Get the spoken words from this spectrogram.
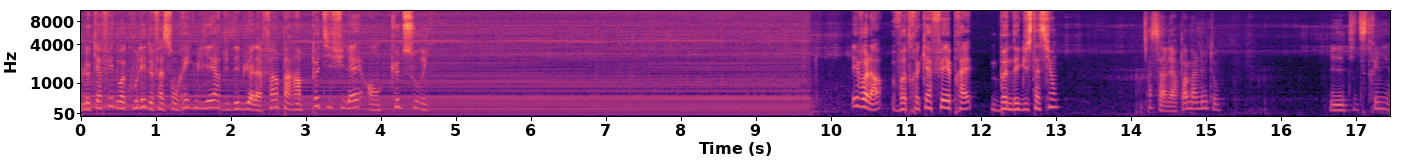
Le café doit couler de façon régulière du début à la fin par un petit filet en queue de souris. Et voilà, votre café est prêt. Bonne dégustation Ah, ça a l'air pas mal du tout. Il y a des petites stries.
